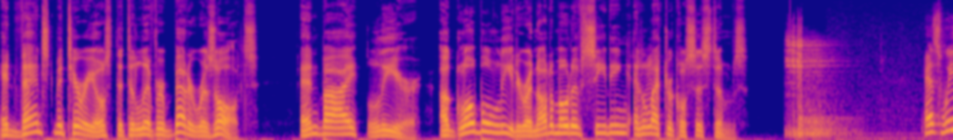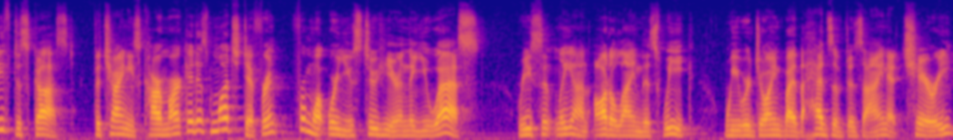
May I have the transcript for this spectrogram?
advanced materials that deliver better results and by Lear, a global leader in automotive seating and electrical systems. As we've discussed, the Chinese car market is much different from what we're used to here in the US. Recently on Autoline This Week, we were joined by the heads of design at Chery,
